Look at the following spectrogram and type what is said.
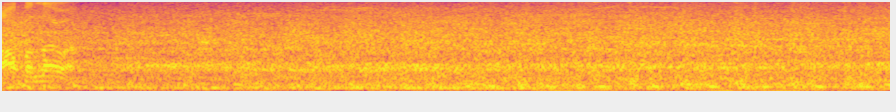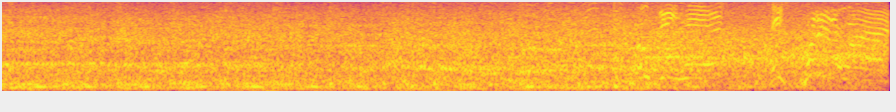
Arbeloa. Opening here, he's put it away.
